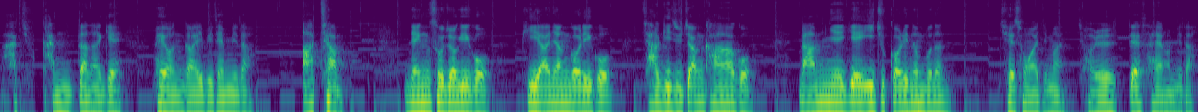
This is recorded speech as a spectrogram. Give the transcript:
아주 간단하게 회원가입이 됩니다. 아참 냉소적이고 비아냥거리고 자기주장 강하고 남 얘기에 이죽거리는 분은 죄송하지만 절대 사양합니다.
